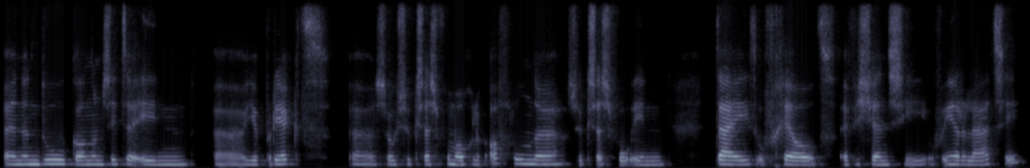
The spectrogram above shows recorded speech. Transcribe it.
En een doel kan hem zitten in uh, je project zo succesvol mogelijk afronden, succesvol in tijd of geld, efficiëntie of in relatie.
